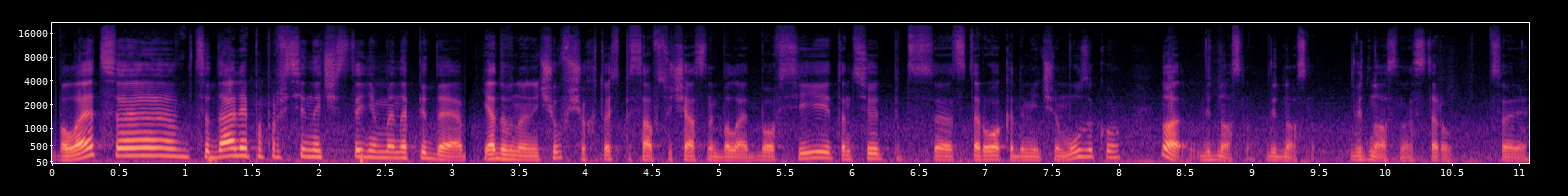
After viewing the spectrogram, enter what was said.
Балет? Це, це далі по професійній частині в мене піде. Я давно не чув, що хтось писав сучасний балет, бо всі танцюють під стару академічну музику. Ну, відносно, відносно, відносно стару, сорі.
